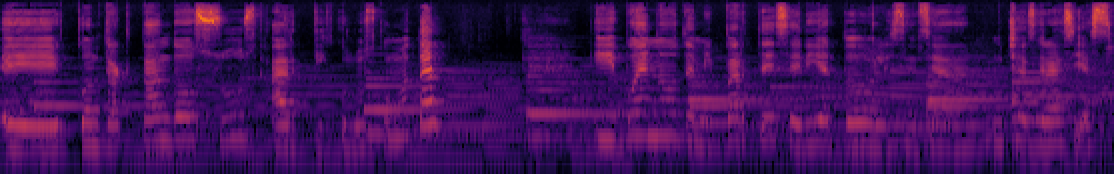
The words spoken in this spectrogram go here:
eh, contractando sus artículos como tal. Y bueno, de mi parte sería todo, licenciada. Muchas gracias.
